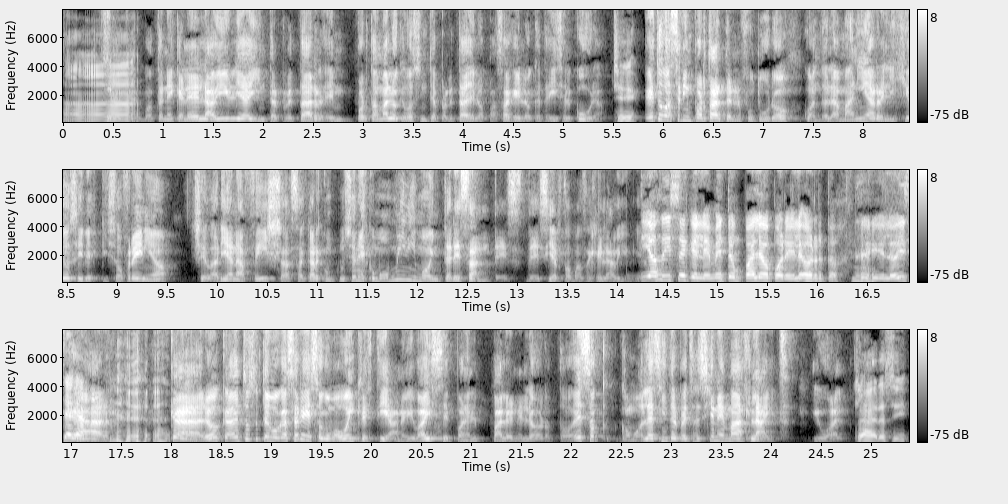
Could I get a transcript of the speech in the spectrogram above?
Ah, Vos tenés que leer la Biblia e interpretar, importa más lo que vos interpretás de los pasajes que lo que te dice el cura. sí. Esto va a ser importante en el futuro, cuando la manía religiosa y la esquizofrenia llevarían a Fish a sacar conclusiones como mínimo interesantes de ciertos pasajes de la Biblia. Dios dice que le mete un palo por el orto. lo dice acá. Claro, claro, claro, entonces tengo que hacer eso como buen cristiano y va y se pone el palo en el orto. Eso como las interpretaciones más light, igual. Claro, sí.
